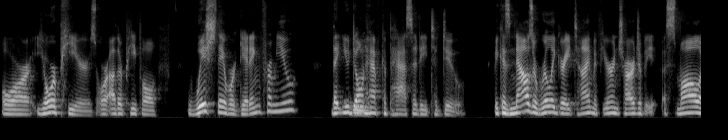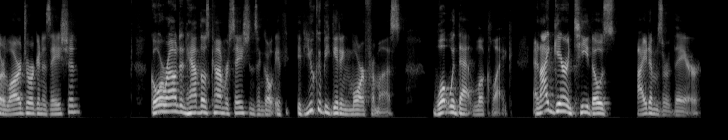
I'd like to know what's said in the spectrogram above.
or your peers or other people wish they were getting from you that you don't mm. have capacity to do. Because now's a really great time if you're in charge of a small or large organization, go around and have those conversations and go, if if you could be getting more from us, what would that look like? And I guarantee those items are there.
